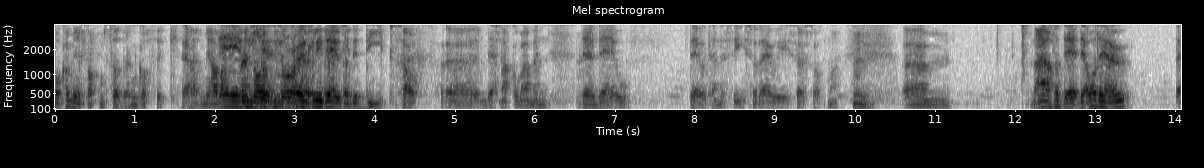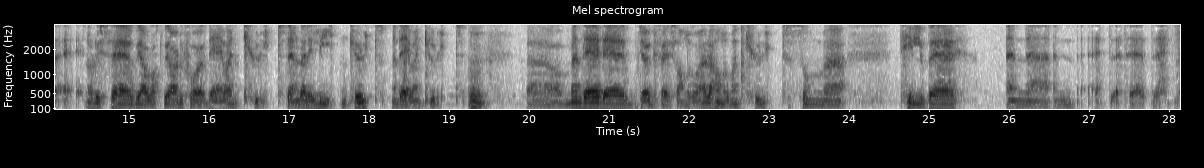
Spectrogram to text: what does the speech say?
nå kan vi snakke om Southern Gothic. ja. Eh, Vi har det er jo ikke, selvfølgelig, det er jo ikke The Deep South uh, det er snakk om her, men det, det, er jo, det er jo Tennessee, så det er jo i sørstatene. Mm. Um, nei, altså, det, det, og det er jo når du ser We Are What We Are, får, det er jo en kult. Det er en veldig liten kult, men det er jo en kult. Mm. Uh, men det er det Jugface handler om. Det handler om en kult som uh, tilber en, en et, et, et, et,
